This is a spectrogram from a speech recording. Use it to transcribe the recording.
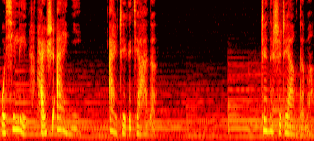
我心里还是爱你，爱这个家的。”真的是这样的吗？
